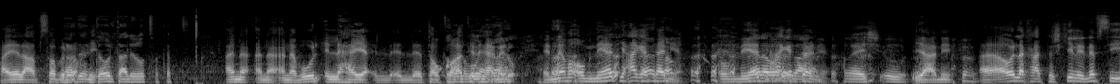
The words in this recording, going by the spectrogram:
هيلعب صبري رحيل انت قلت عليه لطفي يا كابتن. أنا أنا أنا بقول اللي هي ال- التوقعات اللي هيعمله إنما أمنياتي حاجة ثانية أمنياتي حاجة ثانية ماشي قول. يعني أقول لك على التشكيل اللي نفسي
